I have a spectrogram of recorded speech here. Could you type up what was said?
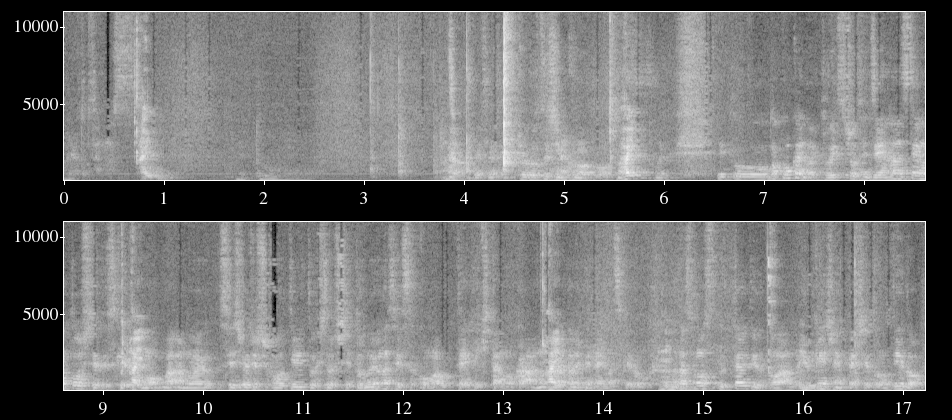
ありがとうございます。はい。えっはい、ですね、共同通信雲と申します。はい。えっとまあ、今回の統一地方選前半戦を通してですけれども、まあ、あの政治家女子48としてどのような政策をまあ訴えてきたのか、あのはい。改めてになりますけど、うん。またその訴えというのは、あの有権者に対してどの程度、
